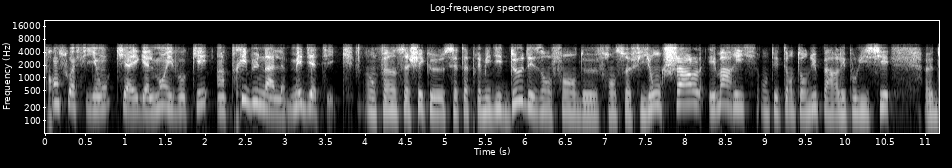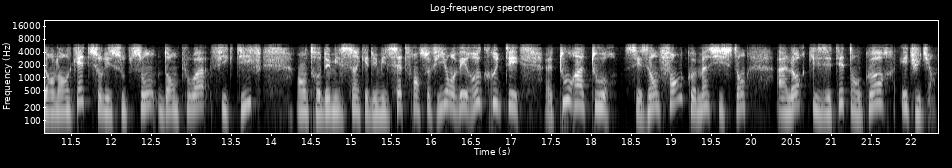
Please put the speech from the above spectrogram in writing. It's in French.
François Fillon, qui a également évoqué un tribunal médiatique. Enfin, sachez que cet après-midi, deux des enfants de François Fillon, Charles et Marie, ont été entendus par les policiers euh, dans l'enquête sur les soupçons d'emploi fictif. Entre 2005 et 2007, François Fillon avait recruté euh, tour à tour ses enfants comme assistants alors qu'ils étaient encore étudiants.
